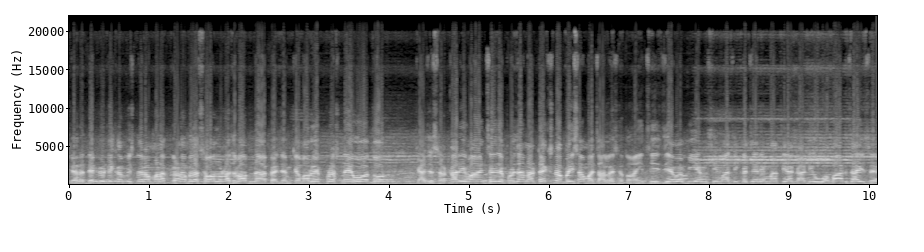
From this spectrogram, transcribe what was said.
ત્યારે ડેપ્યુટી કમિશનર અમારા ઘણા બધા સવાલોના જવાબ ના આપ્યા જેમ કે અમારો એક પ્રશ્ન એવો હતો કે આજે સરકારી વાહન છે જે પ્રજાના ટેક્સના પૈસામાં ચાલે છે. તો અહીંથી જે બીએમસીમાંથી કચેરીમાંથી આ ગાડીઓ બહાર જાય છે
